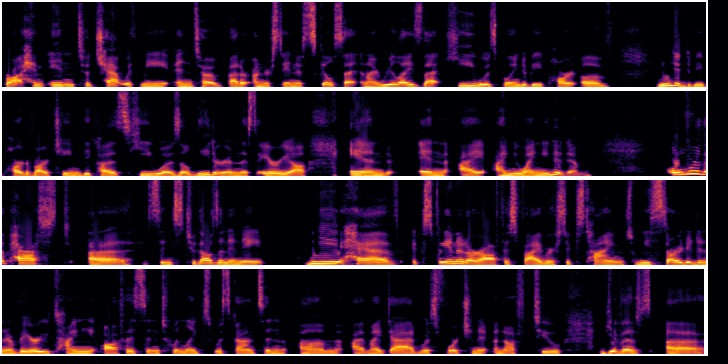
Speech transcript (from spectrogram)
brought him in to chat with me and to better understand his skill set. And I realized that he was going to be part of, needed to be part of our team because he was a leader in this area. And and I, I knew I needed him. Over the past, uh, since 2008, we have expanded our office five or six times. We started in a very tiny office in Twin Lakes, Wisconsin. Um, I, my dad was fortunate enough to give us uh,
